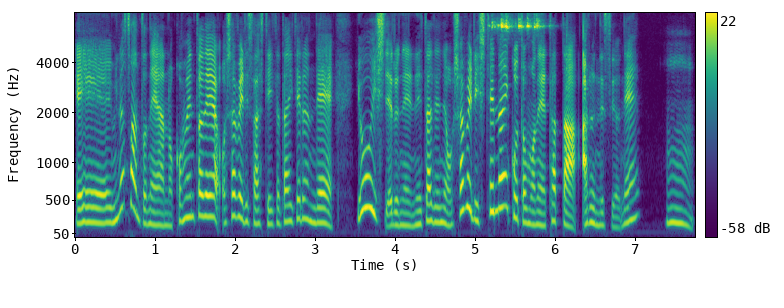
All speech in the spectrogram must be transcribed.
えー、皆さんとね、あの、コメントでおしゃべりさせていただいてるんで、用意してるね、ネタでね、おしゃべりしてないこともね、多々あるんですよね。うん。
